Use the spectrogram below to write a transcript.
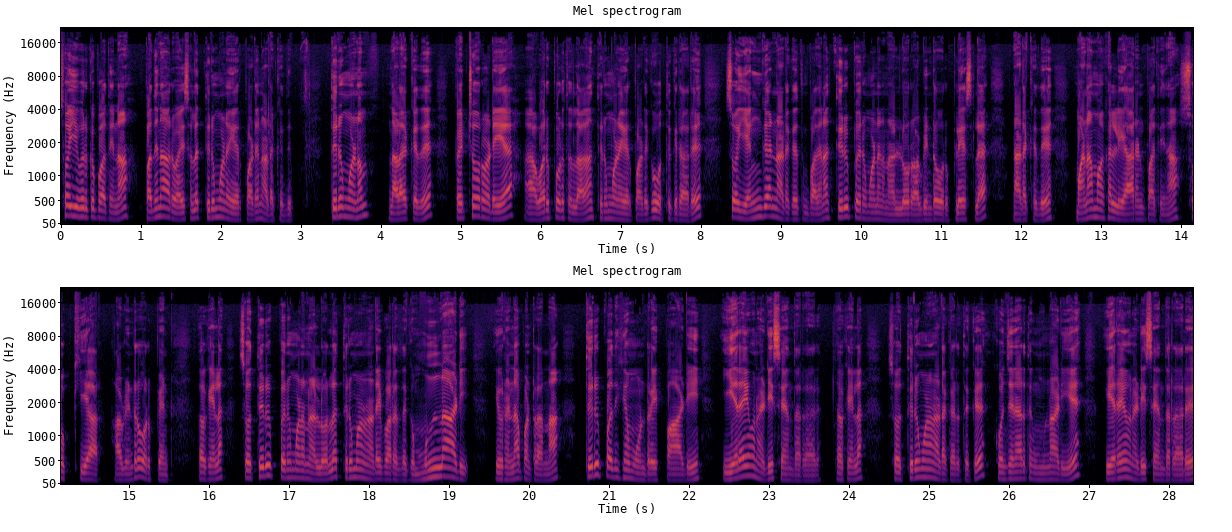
ஸோ இவருக்கு பார்த்தீங்கன்னா பதினாறு வயசில் திருமண ஏற்பாடு நடக்குது. திருமணம் நடக்குது. பெற்றோருடைய வற்புறுத்தலாக தான் திருமண ஏற்பாடுக்கு ஒத்துக்கிறாரு. ஸோ எங்கே நடக்குதுன்னு பார்த்தீங்கன்னா திருப்பெருமண நல்லூர் அப்படின்ற ஒரு பிளேஸில் நடக்குது. மணமகள் யாருன்னு பார்த்தீங்கன்னா சொக்கியார் அப்படின்ற ஒரு பெண். ஓகேங்களா ஸோ திருப்பெருமண நல்லூரில் திருமணம் நடைபெறதுக்கு முன்னாடி இவர் என்ன பண்ணுறாருன்னா திருப்பதிகம் ஒன்றை பாடி இறைவனடி சேர்ந்துடுறாரு. ஓகேங்களா ஸோ திருமணம் நடக்கிறதுக்கு கொஞ்ச நேரத்துக்கு முன்னாடியே இறைவனடி சேர்ந்துடுறாரு.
